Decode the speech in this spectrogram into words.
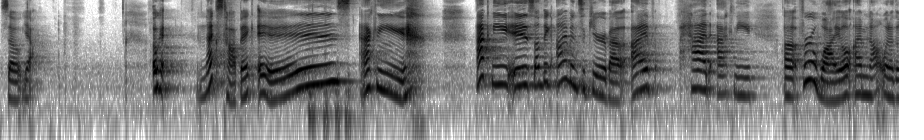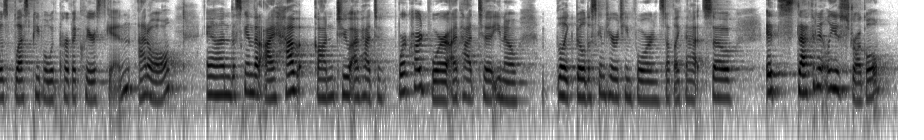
So yeah. Okay, next topic is acne. acne is something I'm insecure about. I've had acne uh, for a while. I'm not one of those blessed people with perfect clear skin at all and the skin that I have gotten to, I've had to work hard for. I've had to, you know, like build a skincare routine for and stuff like that. So it's definitely a struggle,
